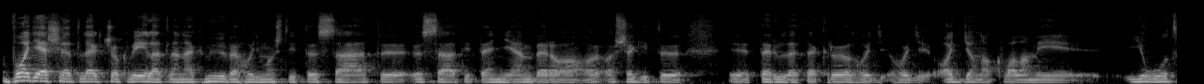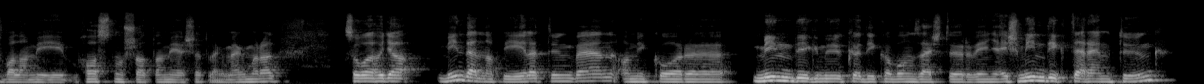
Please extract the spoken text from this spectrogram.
vagy esetleg csak véletlenek műve, hogy most itt összeállt, összeállt itt ennyi ember a, a segítő területekről, hogy, hogy adjanak valami jót, valami hasznosat, ami esetleg megmarad. Szóval, hogy a mindennapi életünkben, amikor mindig működik a vonzás törvénye, és mindig teremtünk,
